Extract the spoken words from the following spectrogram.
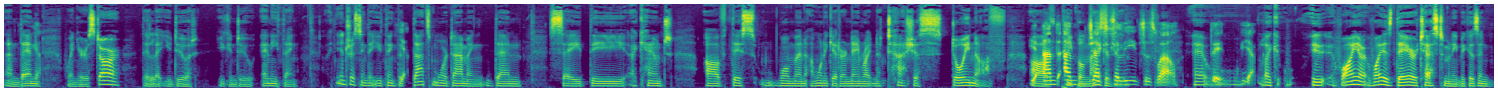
And then yeah. when you're a star, they let you do it you can do anything. Interesting that you think that yeah. that's more damning than, say, the account of this woman. I want to get her name right, Natasha Stoynoff. Yeah, and, People and Jessica Leeds as well. Uh, the, yeah, like why are why is their testimony? Because in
